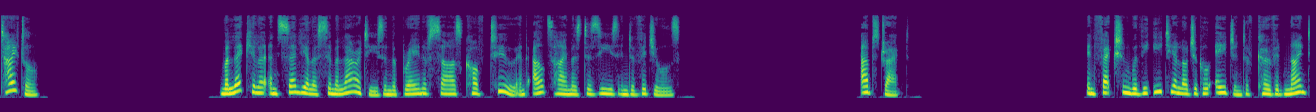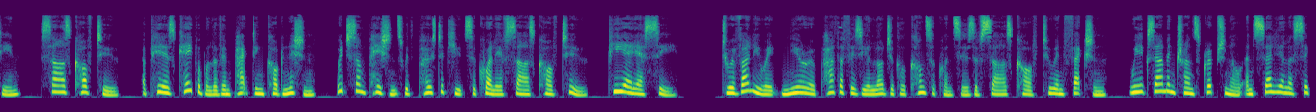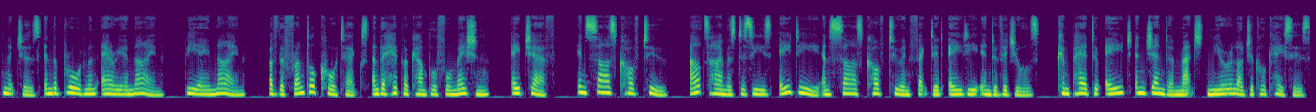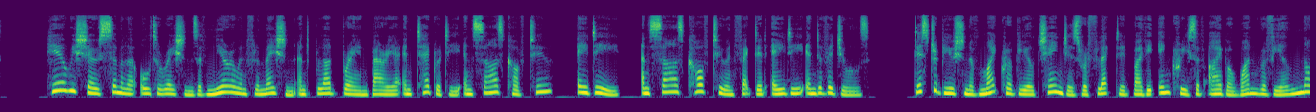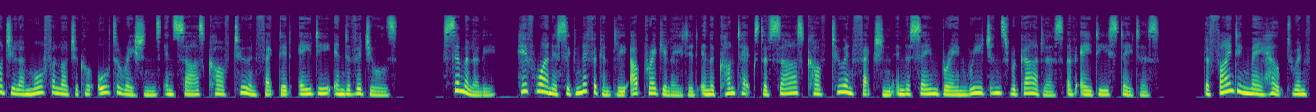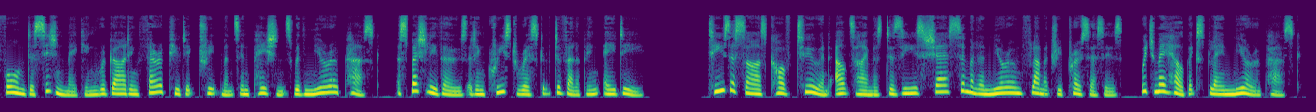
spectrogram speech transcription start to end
Title Molecular and cellular similarities in the brain of SARS CoV 2 and Alzheimer's disease individuals. Abstract Infection with the etiological agent of COVID 19, SARS CoV 2, appears capable of impacting cognition, which some patients with post acute sequelae of SARS CoV 2, PASC. To evaluate neuropathophysiological consequences of SARS CoV 2 infection, we examine transcriptional and cellular signatures in the Brodmann Area 9, BA9, of the frontal cortex and the hippocampal formation, HF, in SARS CoV 2, Alzheimer's disease AD and SARS CoV 2 infected AD individuals, compared to age and gender matched neurological cases. Here we show similar alterations of neuroinflammation and blood brain barrier integrity in SARS CoV 2, AD, and SARS CoV 2 infected AD individuals. Distribution of microglial changes reflected by the increase of IBA1 reveal nodular morphological alterations in SARS CoV 2 infected AD individuals. Similarly, HIF1 is significantly upregulated in the context of SARS CoV 2 infection in the same brain regions regardless of AD status. The finding may help to inform decision making regarding therapeutic treatments in patients with neuropasc, especially those at increased risk of developing AD. TISA SARS CoV 2 and Alzheimer's disease share similar neuroinflammatory processes, which may help explain neuropasc.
